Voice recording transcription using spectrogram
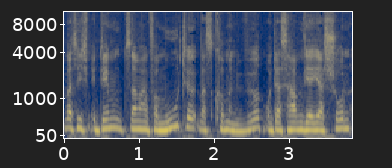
Was ich in dem Zusammenhang vermute, was kommen wird, und das haben wir ja schon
